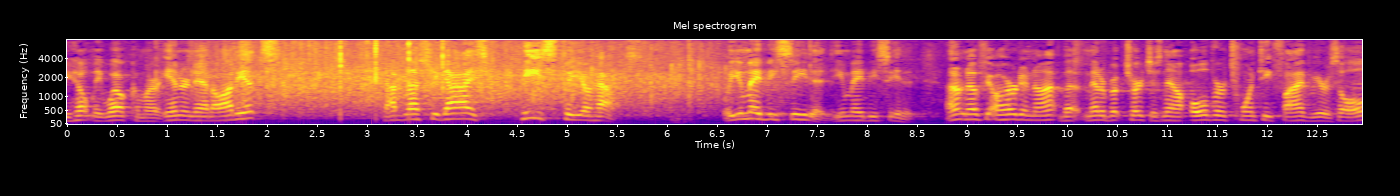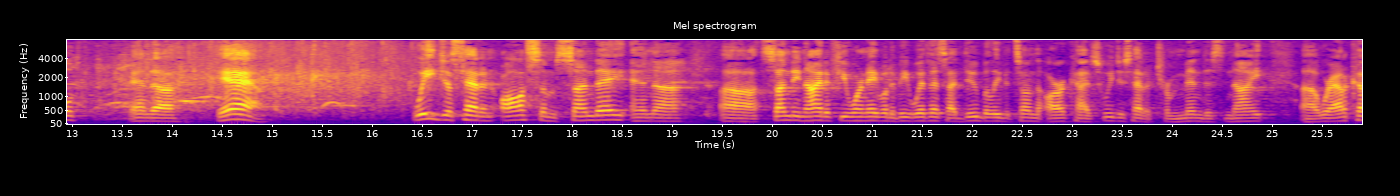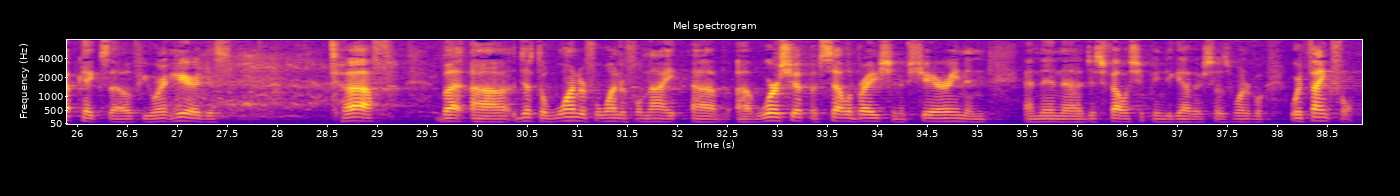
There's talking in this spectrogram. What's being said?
Would you help me welcome our internet audience? God bless you guys. Peace to your house. Well, you may be seated. You may be seated. I don't know if y'all heard or not, but Meadowbrook Church is now over 25 years old. And uh, yeah, we just had an awesome Sunday. And uh, uh, Sunday night, if you weren't able to be with us, I do believe it's on the archives. We just had a tremendous night. Uh, we're out of cupcakes, though. If you weren't here, just tough. But uh, just a wonderful, wonderful night of, of, worship, of celebration, of sharing, and, and then uh, just fellowshipping together. So it's wonderful. We're thankful.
